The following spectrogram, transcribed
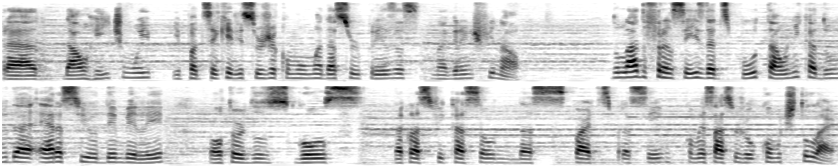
para dar um ritmo e, e pode ser que ele surja como uma das surpresas na grande final. Do lado francês da disputa, a única dúvida era se o Dembélé, o autor dos gols da classificação das quartas para semi, começasse o jogo como titular.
